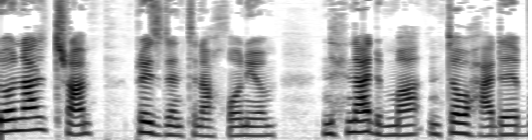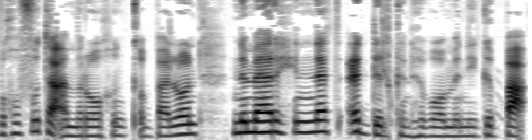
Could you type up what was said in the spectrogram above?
ዶናልድ ትራምፕ ፕሬዝደንትና ክኾኑ እዮም፣ ንሕና ድማ እንተወሓደ ብኽፉት ኣእምሮ ክንቅበሎን ንመሪሕነት ዕድል ክንህቦምን ይግባእ።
